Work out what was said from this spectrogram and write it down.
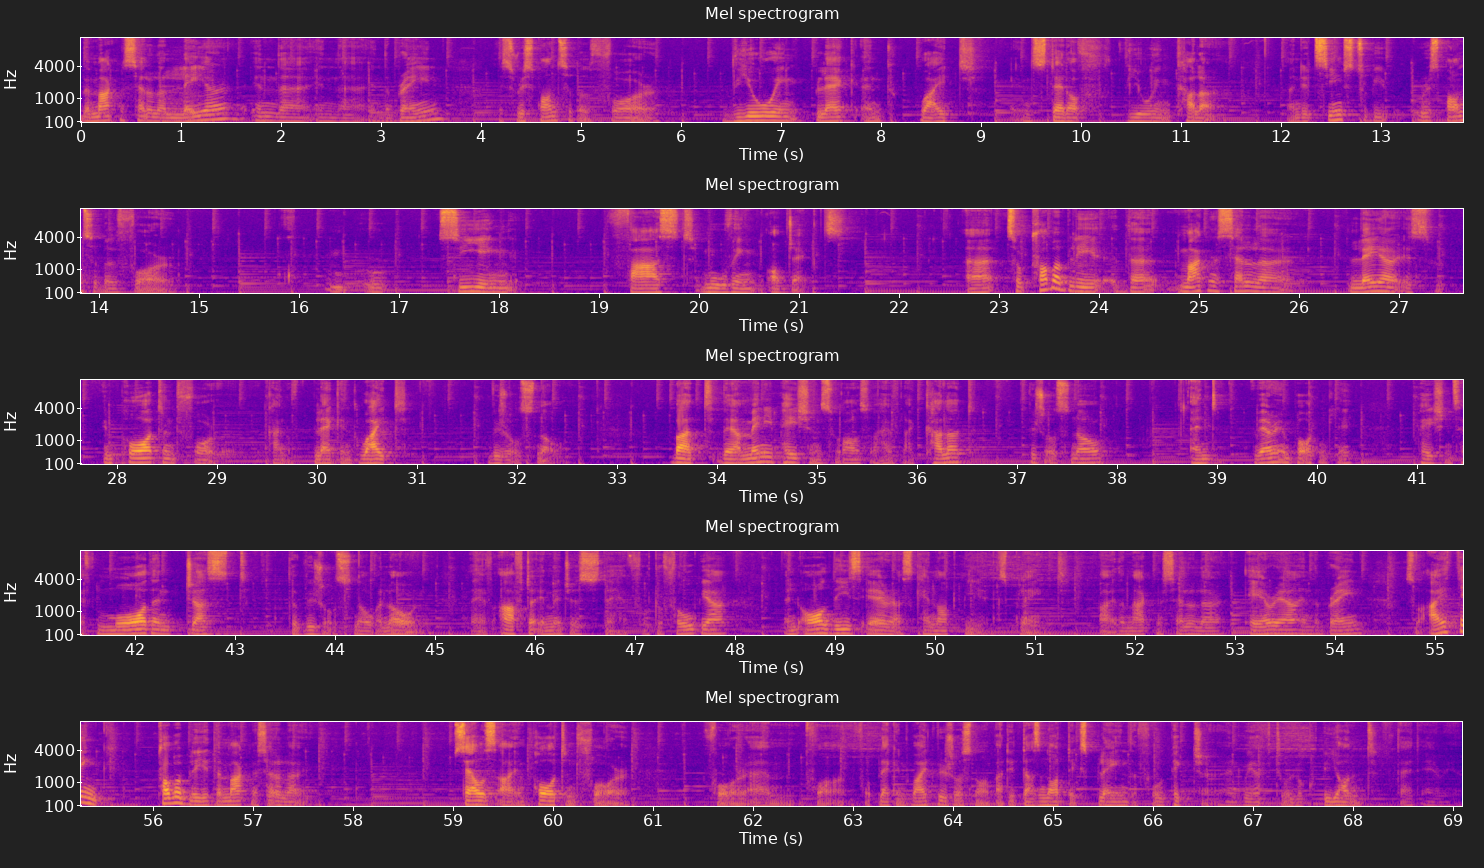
the magnocellular layer in the, in, the, in the brain is responsible for viewing black and white instead of viewing color. And it seems to be responsible for seeing fast moving objects. Uh, so probably the magnocellular layer is important for kind of black and white visual snow. But there are many patients who also have like colored visual snow and very importantly, patients have more than just the visual snow alone. They have after images, they have photophobia, and all these areas cannot be explained by the magnocellular area in the brain. So I think probably the magnocellular cells are important for for, um, for, for black and white visual snow, but it does not explain the full picture and we have to look beyond that area.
